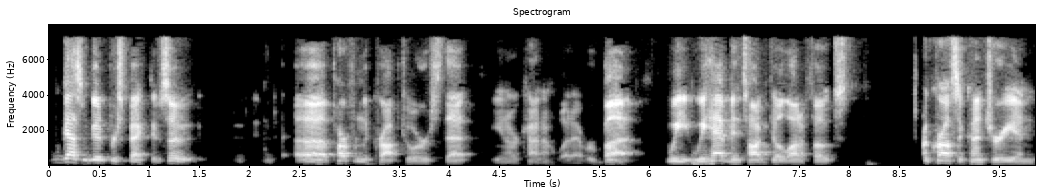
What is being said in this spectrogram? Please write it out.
we got some good perspective. So, uh, apart from the crop tours that you know are kind of whatever, but we we have been talking to a lot of folks across the country and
